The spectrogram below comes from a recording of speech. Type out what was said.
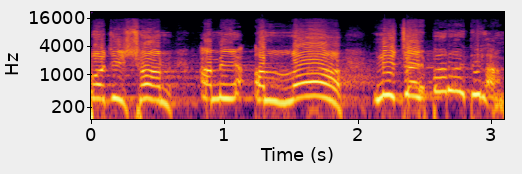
পজিশন আমি আল্লাহ নিজেই বাড়াই দিলাম।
